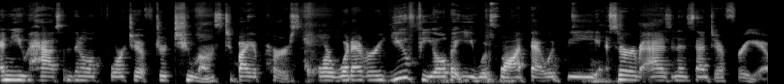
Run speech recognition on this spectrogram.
And you have something to look forward to after two months to buy a purse or whatever you feel that you would want that would be serve as an incentive for you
